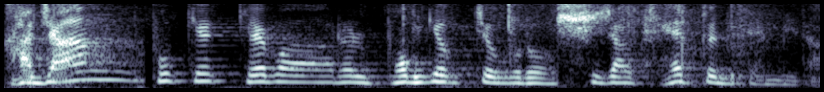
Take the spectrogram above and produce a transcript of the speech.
가장 북핵 개발을 본격적으로 시작했던 때입니다.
